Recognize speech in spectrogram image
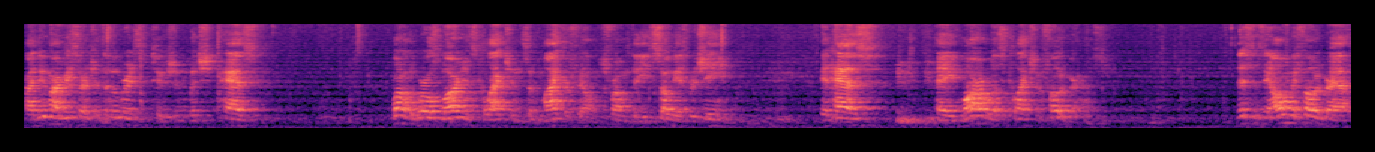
I do my research at the Hoover Institution, which has one of the world's largest collections of microfilms from the Soviet regime. It has a marvelous collection of photographs. This is the only photograph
